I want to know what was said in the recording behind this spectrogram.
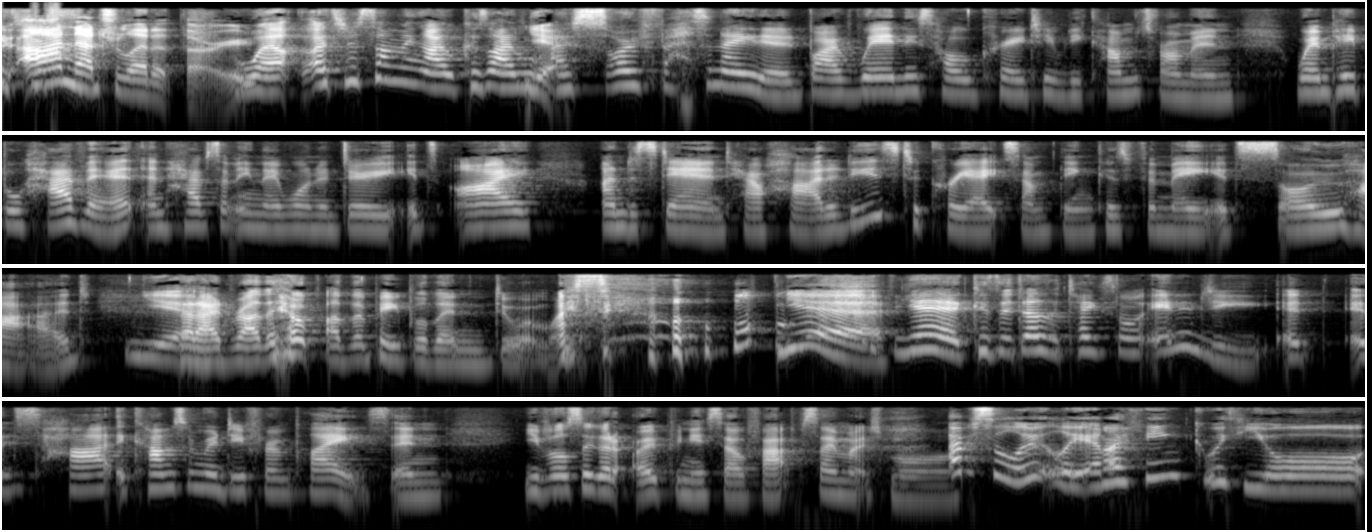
it's are natural at it though. well, it's just something I because I, Yeah. I'm so fascinated by where this whole creativity comes from, and when people have it and have something they want to do, it's I understand how hard it is to create something because for me it's so hard Yeah. that I'd rather help other people than do it myself. yeah. yeah, because it does. It takes more energy. It it's hard. It comes from a different place, and you've also got to open yourself up so much more. Absolutely. And I think with your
